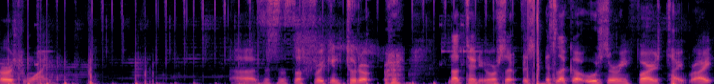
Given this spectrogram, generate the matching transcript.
Earthwine uh this is a freaking tutor not teddy or it's, it's like a Ursaring fire type right?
